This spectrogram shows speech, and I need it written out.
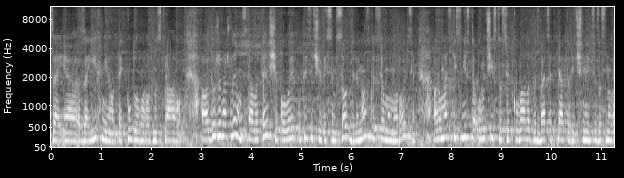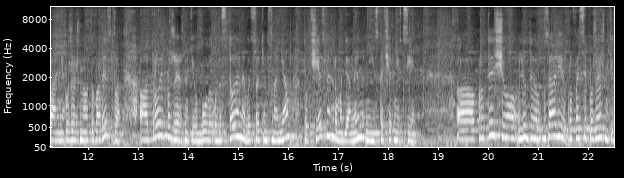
за, е, за їхню таку благородну справу. Дуже важливим стало те, що коли у 1897 році громадськість міста урочисто святкувала 25-ту річницю заснування пожежного товариства, троє пожежників були удостоєні високим знанням почесний громадянин міста Чернівці. Про те, що люди взагалі професія пожежників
